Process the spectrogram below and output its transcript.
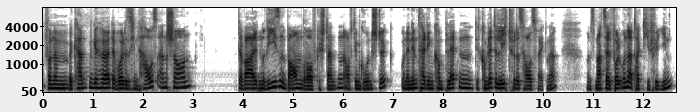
von einem Bekannten gehört, der wollte sich ein Haus anschauen. Da war halt ein Riesenbaum drauf gestanden auf dem Grundstück und er nimmt halt den kompletten, das komplette Licht für das Haus weg, ne? Und es macht es halt voll unattraktiv für ihn.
